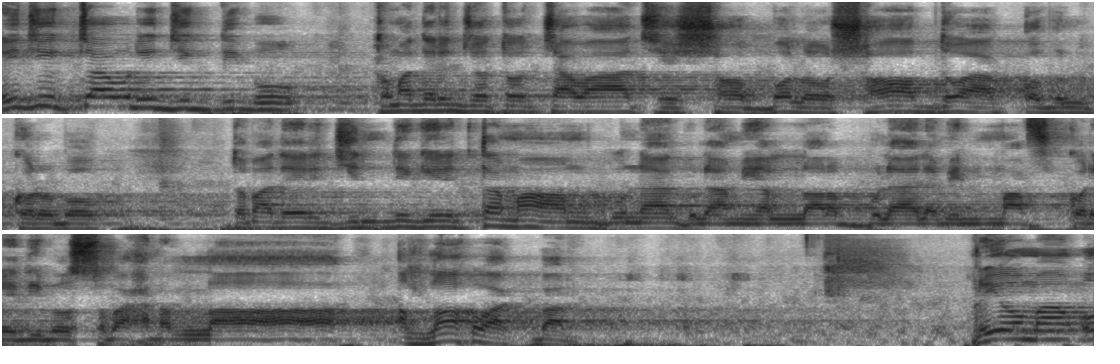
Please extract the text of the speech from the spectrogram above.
রিজিক চাও, রিজিক দিব। তোমাদের যত চাওয়া আছে সব বলো, সব দোয়া কবুল করব। তোমাদের জিন্দিগির তাম গুণাগুলো আমি আল্লাহ রব্বুল আলমিন মাফ করে দিব সোবাহান আল্লাহ আল্লাহ আকবার। প্রিয় মা ও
